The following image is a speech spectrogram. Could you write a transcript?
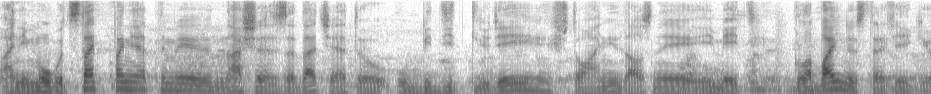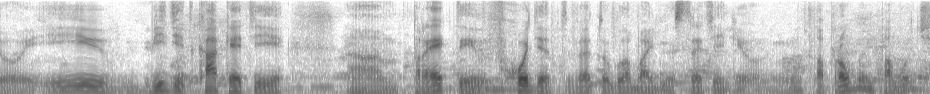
они могут стать понятными. Наша задача – это убедить людей, что они должны иметь глобальную стратегию и видеть, как эти проекты входят в эту глобальную стратегию. Ну, попробуем помочь.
